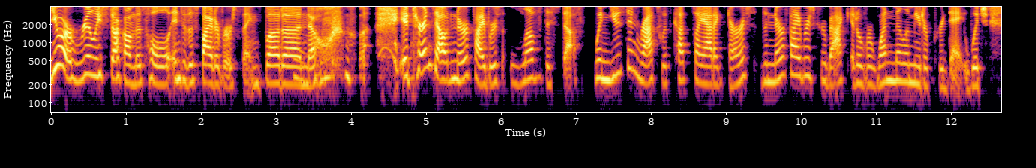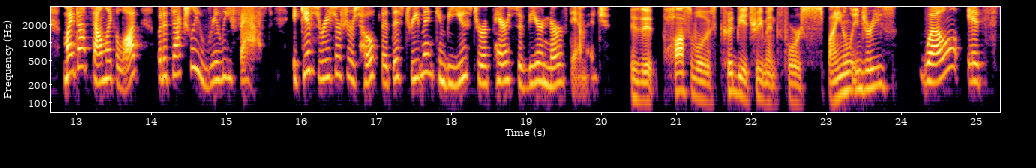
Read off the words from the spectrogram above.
You are really stuck on this whole into the Spider Verse thing, but uh, no. it turns out nerve fibers love this stuff. When used in rats with cut sciatic nerves, the nerve fibers grew back at over one millimeter per day, which might not sound like a lot, but it's actually really fast. It gives researchers hope that this treatment can be used to repair severe nerve damage. Is it possible this could be a treatment for spinal injuries? Well, it's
